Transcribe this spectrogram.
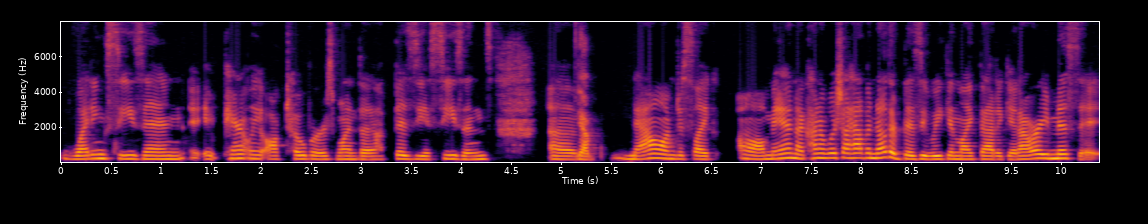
wedding season, it, apparently October is one of the busiest seasons. Um, yep. Now I'm just like, oh man, I kind of wish I have another busy weekend like that again. I already miss it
